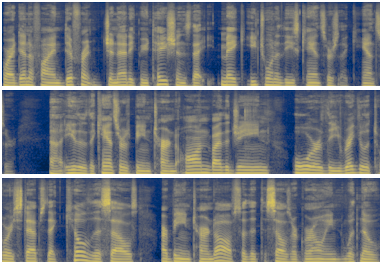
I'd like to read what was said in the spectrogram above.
we're identifying different genetic mutations that make each one of these cancers a cancer. Uh, either the cancer is being turned on by the gene, or the regulatory steps that kill the cells are being turned off so that the cells are growing with no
